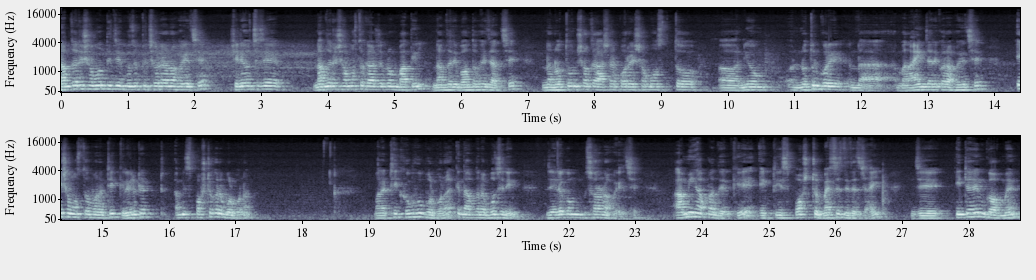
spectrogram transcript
নামজারি সম্বন্ধে যে গুজবটি ছড়ানো হয়েছে, সেটি হচ্ছে যে নামজারির সমস্ত কার্যক্রম বাতিল, নামজারি বন্ধ হয়ে যাচ্ছে। না নতুন সরকার আসার পরে সমস্ত নিয়ম নতুন করে মানে আইন জারি করা হয়েছে, এই সমস্ত মানে ঠিক রিলেটেড আমি স্পষ্ট করে বলব না। মানে ঠিক হুবহু বলব না, কিন্তু আপনারা বুঝে নিন যে এরকম ছড়ানো হয়েছে। আমি আপনাদেরকে একটি স্পষ্ট মেসেজ দিতে চাই যে ইন্টারিম গভর্নমেন্ট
